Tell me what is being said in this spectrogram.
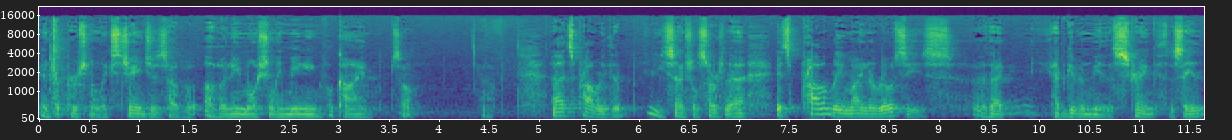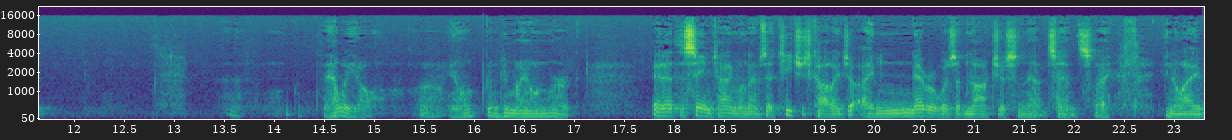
interpersonal exchanges of, of an emotionally meaningful kind. So yeah. that's probably the essential source of that. It's probably my neuroses that have given me the strength to say, the hell with y'all. Uh, you know, I'm going to do my own work. And at the same time, when I was at Teachers College, I never was obnoxious in that sense. I, you know, I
